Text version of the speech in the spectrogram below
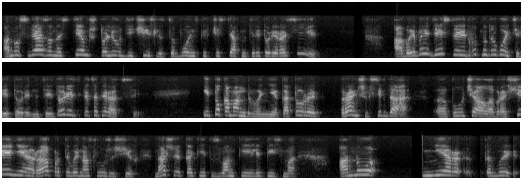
Оно связано с тем, что люди числятся в воинских частях на территории России, а боевые действия идут на другой территории, на территории спецоперации. И то командование, которое раньше всегда э, получало обращения, рапорты военнослужащих, наши какие-то звонки или письма, оно не, как бы,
